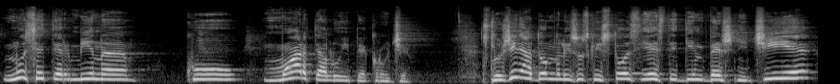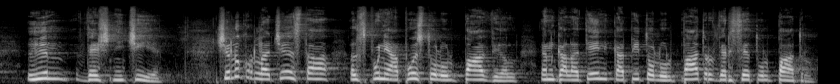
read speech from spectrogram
nu se termină cu moartea Lui pe cruce. Slujirea Domnului Isus Hristos este din veșnicie în veșnicie. Și lucrul acesta îl spune Apostolul Pavel în Galateni, capitolul 4, versetul 4.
